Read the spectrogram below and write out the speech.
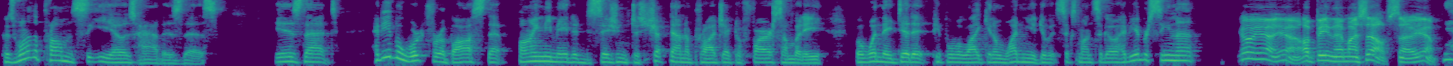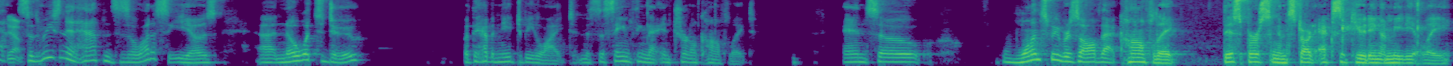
because one of the problems CEOs have is this is that have you ever worked for a boss that finally made a decision to shut down a project or fire somebody, but when they did it, people were like, you know, why didn't you do it six months ago? Have you ever seen that? Oh yeah, yeah. I've been there myself. So yeah, yeah. yeah. So the reason it happens is a lot of CEOs uh, know what to do, but they have a need to be liked, and it's the same thing that internal conflict. And so once we resolve that conflict, this person can start executing immediately,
